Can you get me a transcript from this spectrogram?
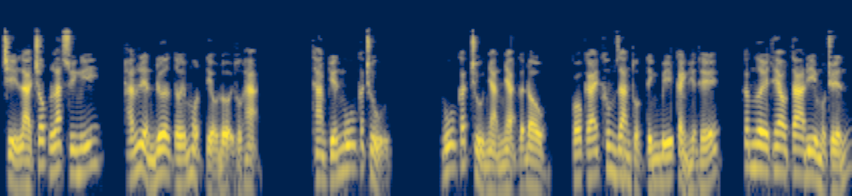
Chỉ là chốc lát suy nghĩ, hắn liền đưa tới một tiểu đội thuộc hạ. tham kiến ngũ các chủ. Ngũ các chủ nhàn nhạt gật đầu, có cái không gian thuộc tính bí cảnh như thế, các ngươi theo ta đi một chuyến,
